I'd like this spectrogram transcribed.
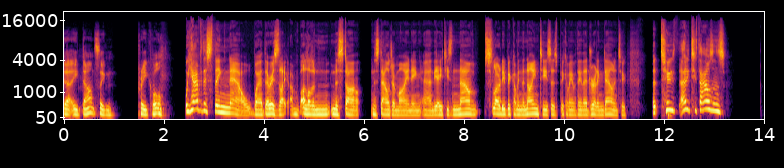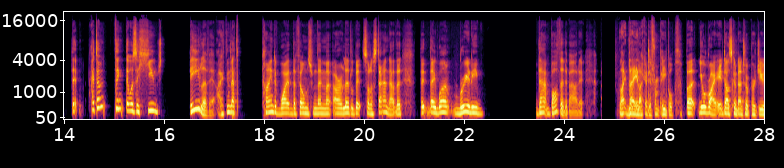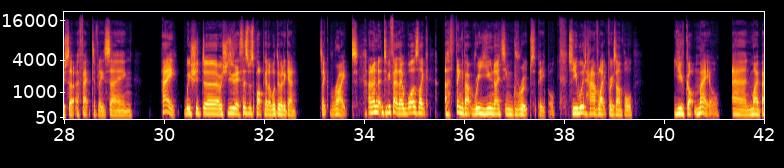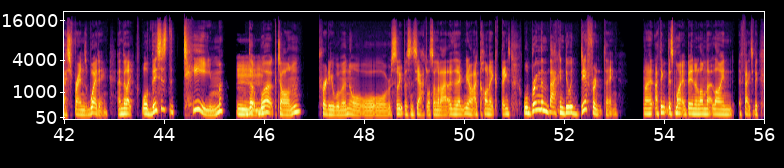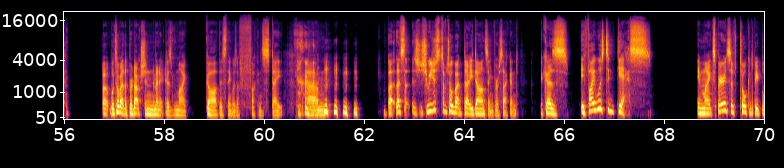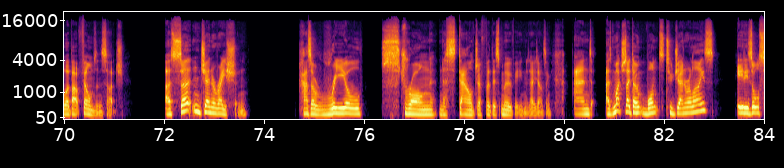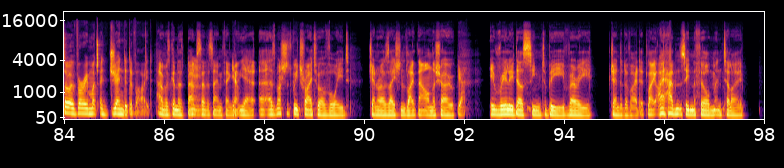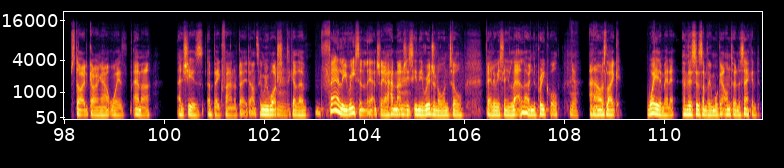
dirty dancing prequel. we have this thing now where there is like a, a lot of nostal- nostalgia mining and the 80s and now slowly becoming the 90s is becoming a thing they're drilling down into. But two early 2000s that i don't think there was a huge deal of it. I think that's kind of why the films from them are a little bit sort of standout that, that they weren't really that bothered about it. Like they like a different people. But you're right it does come down to a producer effectively saying hey, we should uh, we should do this. This was popular. We'll do it again. It's like right. And to be fair, there was like a thing about reuniting groups of people. So you would have like, for example, you've got mail and my best friend's wedding, and they're like, well, this is the team that Mm. worked on Pretty Woman or, or, or Sleepless in Seattle or something like that. You know, iconic things. We'll bring them back and do a different thing. And I, I think this might have been along that line effectively. But we'll talk about the production in a minute because my god, this thing was a fucking state. Um, but let's should we just have a talk about Dirty Dancing for a second? Because if I was to guess, in my experience of talking to people about films and such, a certain generation has a real strong nostalgia for this movie, Dirty Dancing. And as much as I don't want to generalize, it is also a very much a gender divide. I was going to about Mm. say the same thing. Yeah. Yeah. As much as we try to avoid generalizations like that on the show, Yeah. it really does seem to be very gender divided. Like I hadn't seen the film until I started going out with Emma, and she is a big fan of Dirty Dancing. We watched Mm. it together fairly recently. Actually, I hadn't actually seen the original until fairly recently, let alone the prequel. Yeah. and I was like, wait a minute, and this is something we'll get onto in a second.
